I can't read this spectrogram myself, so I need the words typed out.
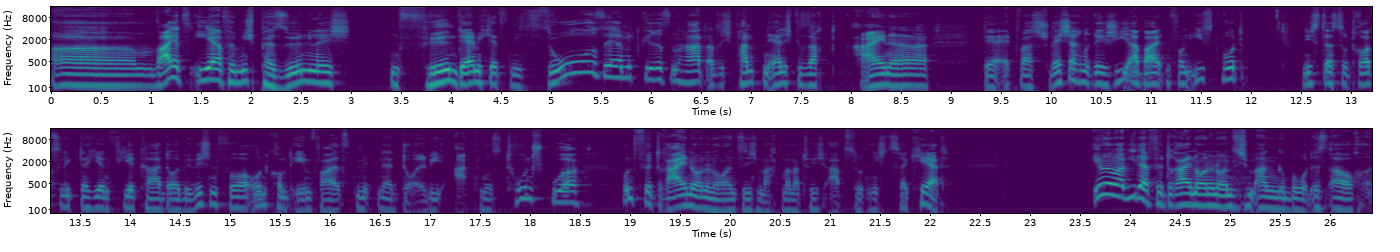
ähm, war jetzt eher für mich persönlich ein Film, der mich jetzt nicht so sehr mitgerissen hat. Also ich fand ihn ehrlich gesagt einer der etwas schwächeren Regiearbeiten von Eastwood. Nichtsdestotrotz liegt er hier in 4K Dolby Vision vor und kommt ebenfalls mit einer Dolby Atmos Tonspur. Und für 3,99 macht man natürlich absolut nichts verkehrt. Immer mal wieder für 3,99 im Angebot ist auch äh,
